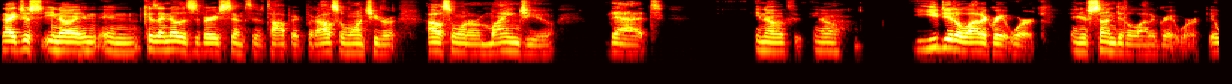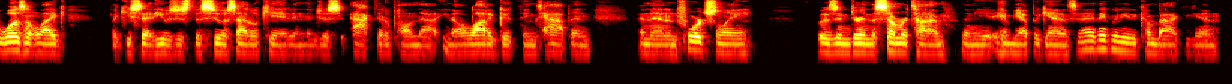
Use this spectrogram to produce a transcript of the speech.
And I just, you know, and because I know this is a very sensitive topic, but I also want you to, I also want to remind you that, you know, you know, you did a lot of great work, and your son did a lot of great work. It wasn't like, like you said, he was just the suicidal kid and then just acted upon that. You know, a lot of good things happened, and then unfortunately, it was in during the summertime. Then he hit me up again and said, "I think we need to come back again."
